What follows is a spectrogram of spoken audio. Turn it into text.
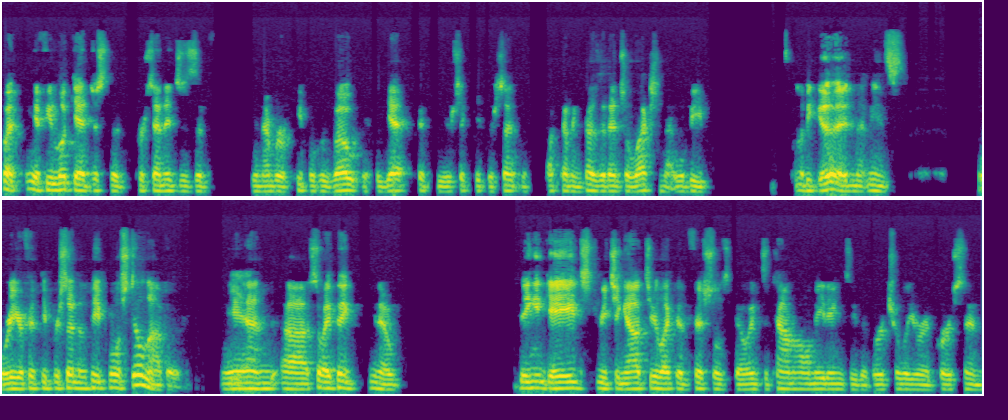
but if you look at just the percentages of the number of people who vote, if we get 50 or 60 percent in the upcoming presidential election, that will be will be good. And that means 40 or 50 percent of the people are still not voting. And uh, so I think you know being engaged, reaching out to your elected officials, going to town hall meetings, either virtually or in person.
